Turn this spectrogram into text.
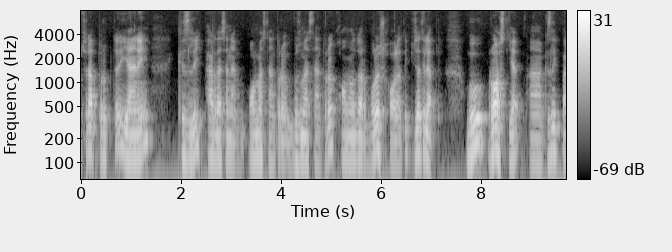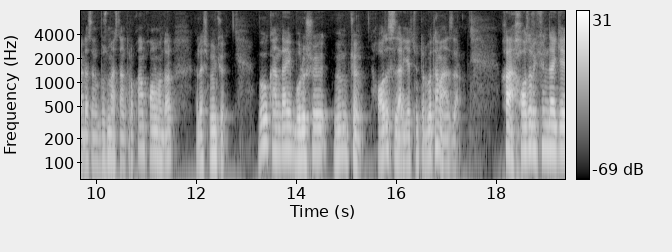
uchrab turibdi ya'ni qizlik pardasini olmasdan turib buzmasdan turib homilador bo'lish holati kuzatilyapti. Bu rost gap. Qizlik pardasini buzmasdan turib ham homilador qilish mumkin. Bu qanday bo'lishi mumkin? Hozir sizlarga tushuntirib o'taman azizlar ha hozirgi kundagi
